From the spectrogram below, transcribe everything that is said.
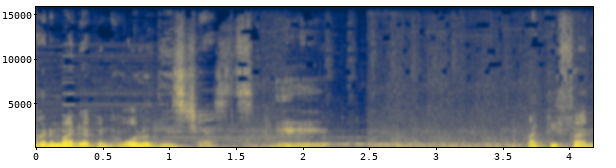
Actually wouldn't mind opening all of these chests. Might be fun.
